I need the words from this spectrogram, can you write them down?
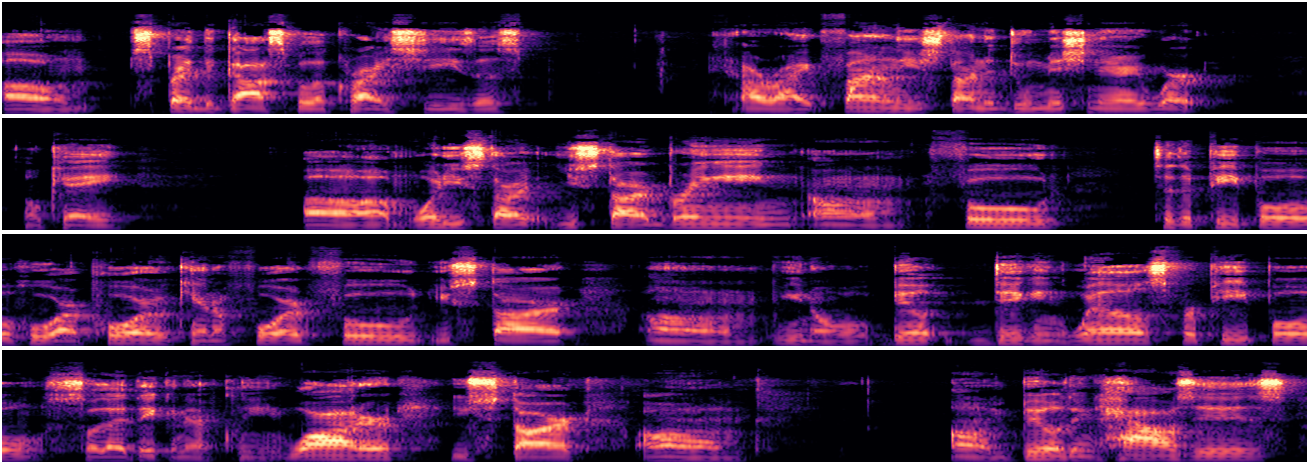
um, spread the gospel of Christ Jesus. All right. Finally, you're starting to do missionary work. Okay. Um, what do you start? You start bringing um, food to the people who are poor, who can't afford food. You start, um, you know, build digging wells for people so that they can have clean water. You start um, um, building houses,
